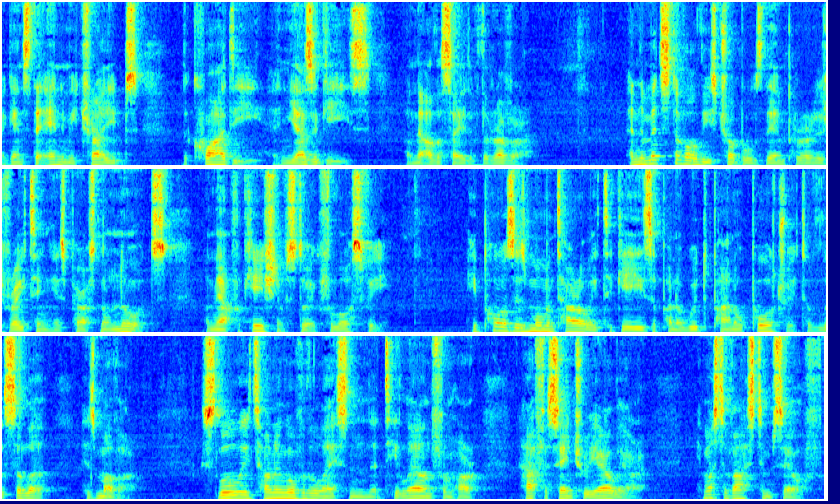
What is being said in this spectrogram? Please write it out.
against the enemy tribes, the Quadi and Yazyges, on the other side of the river. In the midst of all these troubles, the emperor is writing his personal notes on the application of Stoic philosophy. He pauses momentarily to gaze upon a wood panel portrait of Lucilla, his mother, slowly turning over the lesson that he learned from her half a century earlier. He must have asked himself,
